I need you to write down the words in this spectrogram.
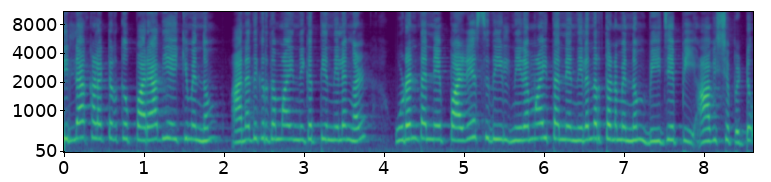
ജില്ലാ കളക്ടർക്ക് പരാതി അയക്കുമെന്നും അനധികൃതമായി നികത്തിയ നിലങ്ങൾ ഉടൻ തന്നെ പഴയ സ്ഥിതിയിൽ നിലമായി തന്നെ നിലനിർത്തണമെന്നും ബി ആവശ്യപ്പെട്ടു.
